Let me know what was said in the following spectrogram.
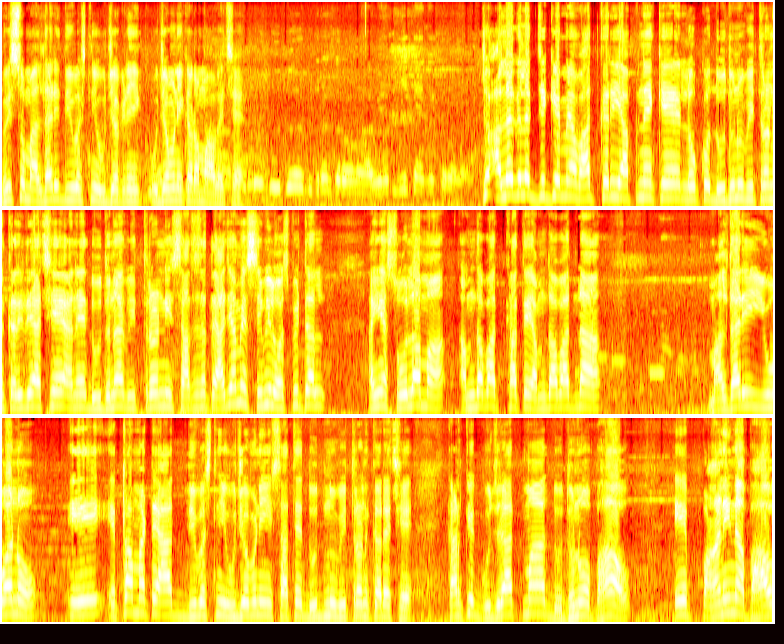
વિશ્વ માલધારી દિવસની ઉજવણી ઉજવણી કરવામાં આવે છે. જો અલગ અલગ જગ્યાએ મેં વાત કરી આપને કે લોકો દૂધનું વિતરણ કરી રહ્યા છે અને દૂધના વિતરણની સાથે સાથે આજે અમે સિવિલ હોસ્પિટલ અહીંયા સોલામાં, અમદાવાદ ખાતે, અમદાવાદના માલધારી યુવાનો એ એટલા માટે આ દિવસની ઉજવણી સાથે દૂધનું વિતરણ કરે છે. કારણ કે ગુજરાતમાં દૂધનો ભાવ એ પાણીના ભાવ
